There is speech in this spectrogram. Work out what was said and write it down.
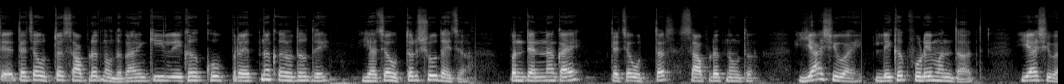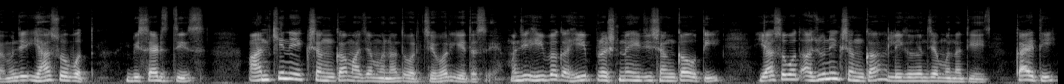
ते त्याचं उत्तर सापडत नव्हतं. कारण की लेखक खूप प्रयत्न करत होते याचं उत्तर शोधायचं. पण त्यांना काय? त्याचं उत्तर सापडत नव्हतं. याशिवाय लेखक पुढे म्हणतात याशिवाय म्हणजे ह्यासोबत बिसाइड्स दिस आणखीन एक शंका माझ्या मनात वरचेवर येत असे. म्हणजे ही बघा ही प्रश्न ही जी शंका होती यासोबत अजून एक शंका लेखकांच्या मनात यायची. काय ती?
